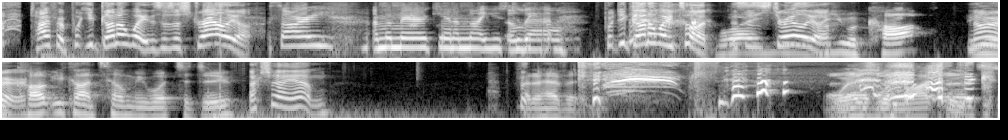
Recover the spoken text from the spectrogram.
Typho, put your gun away. This is Australia. Sorry, I'm American. I'm not used to that. Put your gun away, Todd. What, this is Australia. You, are you a cop? Are You No. a cop? You can't tell me what to do. Actually, I am. I don't have it. Where's the have it. license?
